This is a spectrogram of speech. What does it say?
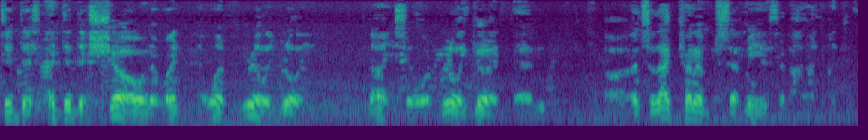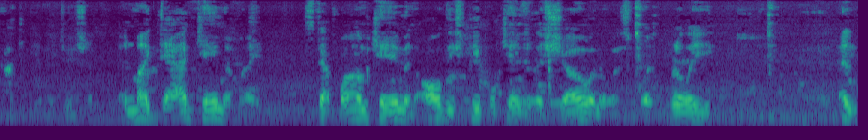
did this. I did this show, and it went it went really really nice. It went really good, and uh, and so that kind of set me. Said I, I, could, I could be a magician. And my dad came, and my stepmom came, and all these people came to the show, and it was what really. And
